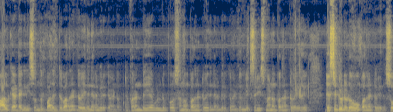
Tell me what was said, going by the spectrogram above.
ஆல் கேட்டகரிஸ் வந்து பதினெட்டு பதினெட்டு வயது நிரம்பியிருக்க வேண்டும். டிஃபரண்ட் ஏபிள்டு பர்சனும் பதினெட்டு வயது நிரம்பியிருக்க வேண்டும். எக்ஸ் மேனும் பதினெட்டு வயது. டெஸ்டிடியூட்டோவும் பதினெட்டு வயது. ஸோ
